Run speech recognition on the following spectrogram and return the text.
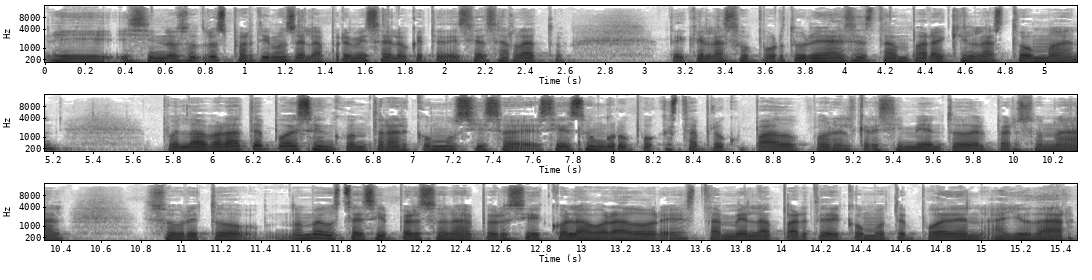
Y, y, si nosotros partimos de la premisa de lo que te decía hace rato, de que las oportunidades están para quien las toman, pues la verdad te puedes encontrar como si, si es un grupo que está preocupado por el crecimiento del personal, sobre todo, no me gusta decir personal, pero sí colaboradores, también la parte de cómo te pueden ayudar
